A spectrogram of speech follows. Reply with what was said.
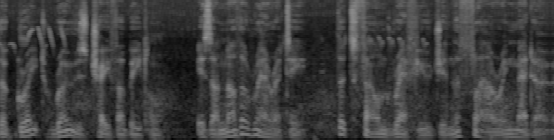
The great rose chafer beetle is another rarity that's found refuge in the flowering meadow.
